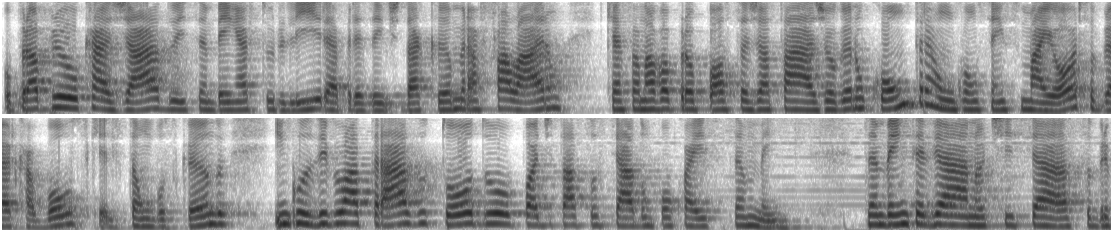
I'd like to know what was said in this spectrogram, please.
O próprio Cajado e também Arthur Lira, presidente da Câmara, falaram que essa nova proposta já está jogando contra um consenso maior sobre o arcabouço que eles estão buscando. Inclusive, o atraso todo pode estar associado um pouco a isso também. Também teve a notícia sobre,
